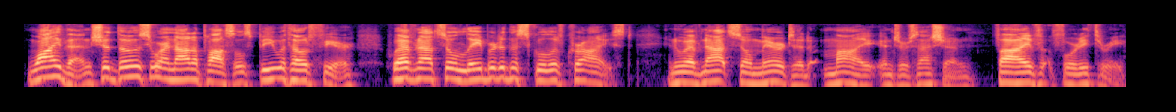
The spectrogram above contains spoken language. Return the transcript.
Why then should those who are not apostles be without fear, who have not so labored in the school of Christ, and who have not so merited my intercession? 543.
